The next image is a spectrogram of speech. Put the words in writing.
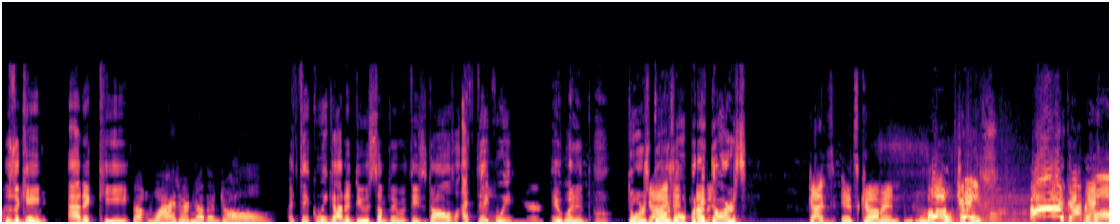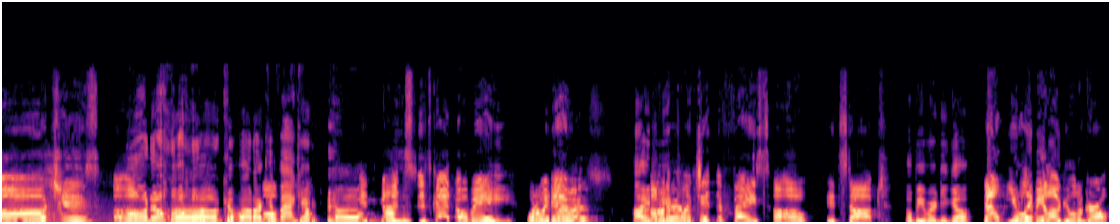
There's a key. Attic key. Uh, Why is there another doll? I think we got to do something with these dolls. I think we. It went in. Doors, Guys, doors, opening coming. doors. Guys, it's coming. Oh, jeez! Ah, got me! Oh, jeez. Oh Uh-oh. no! Oh, come on, I'll Oh, come back here. Um, It's got, it's got OB. What do we do? guys? Hide I'm gonna here. punch it in the face. Uh oh, it stopped. Obi, where'd you go? No, you leave me alone, you little girl.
